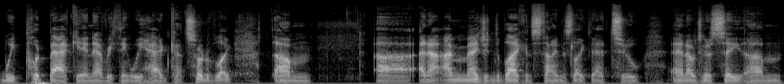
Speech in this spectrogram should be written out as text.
we put back in everything we had cut, sort of like. Um, uh, and I, I imagine the Blackenstein is like that too. And I was going to say um,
